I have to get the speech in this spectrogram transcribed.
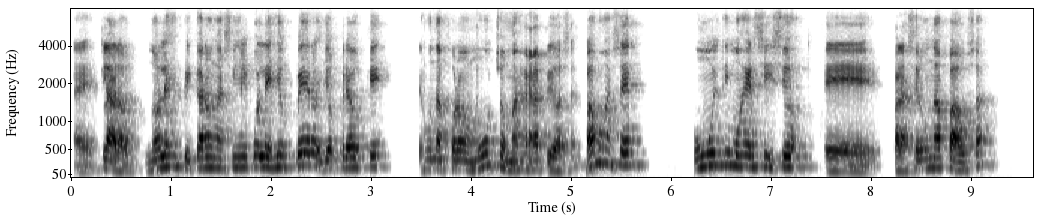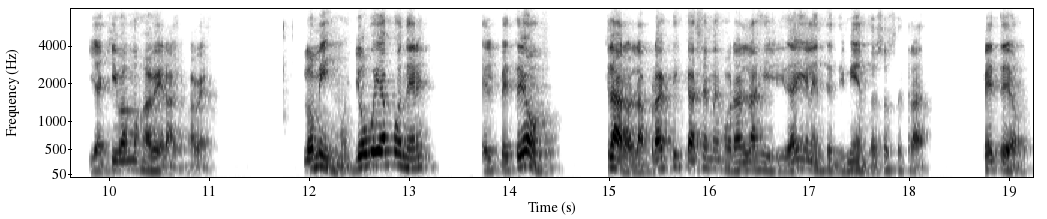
Eh, claro, no les explicaron así en el colegio, pero yo creo que es una forma mucho más rápida de hacer. Vamos a hacer un último ejercicio eh, para hacer una pausa y aquí vamos a ver algo. A ver, lo mismo, yo voy a poner el PTO. Claro, la práctica hace mejorar la agilidad y el entendimiento, eso se trata. PTO.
